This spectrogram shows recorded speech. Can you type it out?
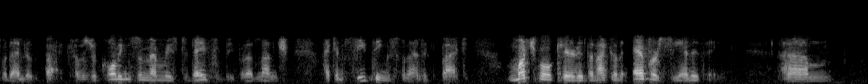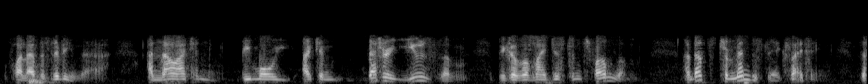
when I look back. I was recalling some memories today for people at lunch. I can see things when I look back much more clearly than I could ever see anything um, while I was living there. And now I can be more, I can better use them because of my distance from them. And that's tremendously exciting. The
